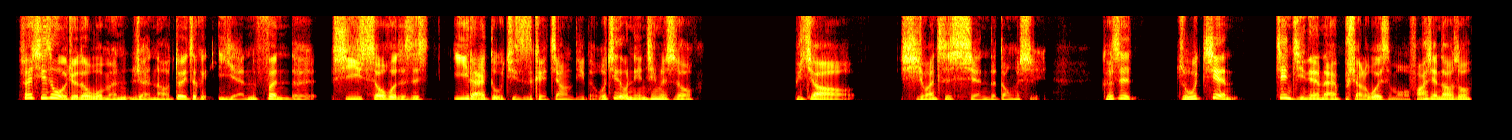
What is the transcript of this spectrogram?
所以其实我觉得我们人哦，对这个盐分的吸收或者是依赖度其实是可以降低的。我记得我年轻的时候比较喜欢吃咸的东西，可是逐渐近几年来不晓得为什么，我发现到说，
